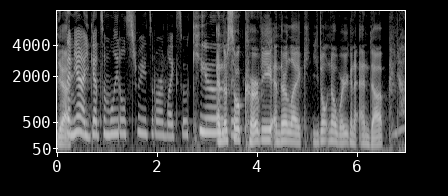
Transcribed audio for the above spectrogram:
yeah. Then yeah, you get some little streets that are like so cute, and they're so curvy and they're like you don't know where you're gonna end up. I know,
